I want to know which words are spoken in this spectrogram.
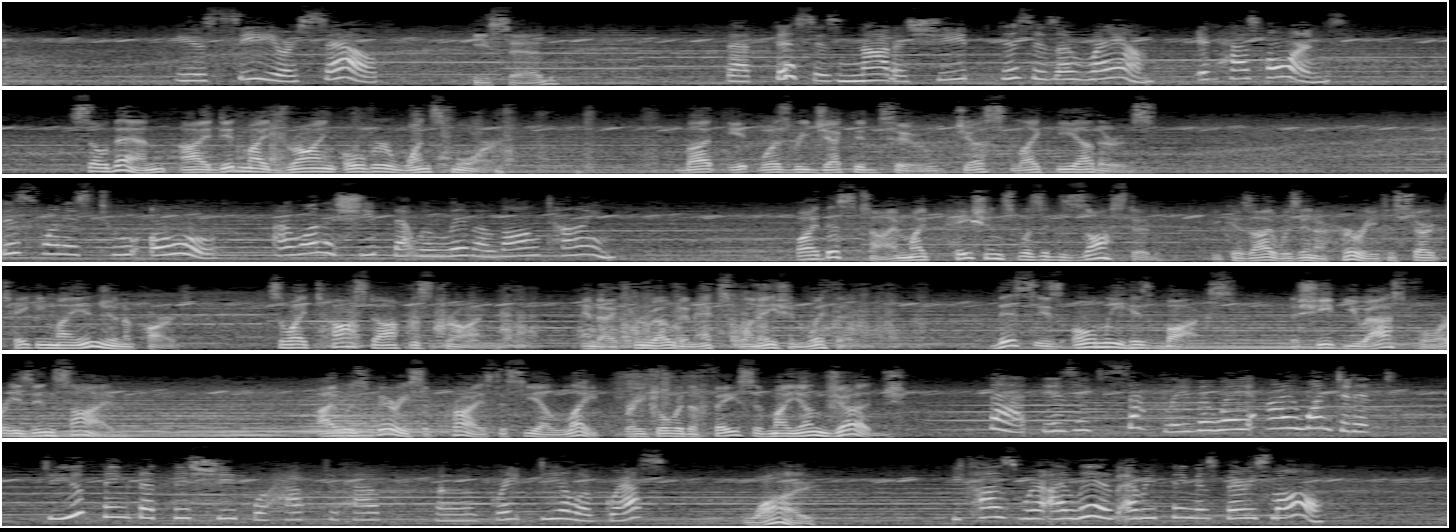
You see yourself, he said, that this is not a sheep, this is a ram. It has horns. So then I did my drawing over once more. But it was rejected too, just like the others. This one is too old. I want a sheep that will live a long time. By this time, my patience was exhausted because I was in a hurry to start taking my engine apart. So I tossed off this drawing, and I threw out an explanation with it. This is only his box. The sheep you asked for is inside. I was very surprised to see a light break over the face of my young judge. That is exactly the way I wanted it. Do you think that this sheep will have to have a great deal of grass? Why? Because where I live, everything is very small.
